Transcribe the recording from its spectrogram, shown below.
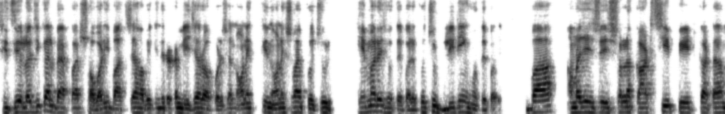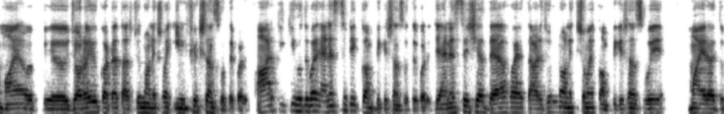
ফিজিওলজিক্যাল ব্যাপার, সবারই বাচ্চা হবে, কিন্তু এটা একটা মেজর অপারেশন অনেক অনেক সময় প্রচুর হেমারেজ হতে পারে, প্রচুর ব্লিডিং হতে পারে। বা আমরা যে যে সময় কাটছি, পেট কাটা, মায়া জরায়ু কাটা, তার জন্য অনেক সময় ইনফেকশন হতে পারে। আর কি কি হতে পারে? অ্যানেস্থেটিক কমপ্লিকেশন হতে পারে। যে অ্যানেস্থেশিয়া দেওয়া হয়, তার জন্য অনেক সময় কমপ্লিকেশন হয়ে মায়ের হয়তো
